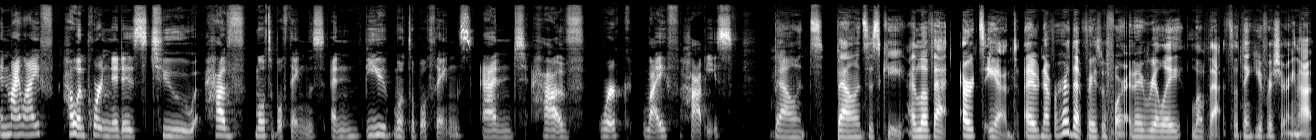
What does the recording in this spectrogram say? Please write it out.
in my life, how important it is to have multiple things and be multiple things and have work life hobbies Balance. Balance is key. I love that. Arts and. I've never heard that phrase before, and I really love that. So thank you for sharing that.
